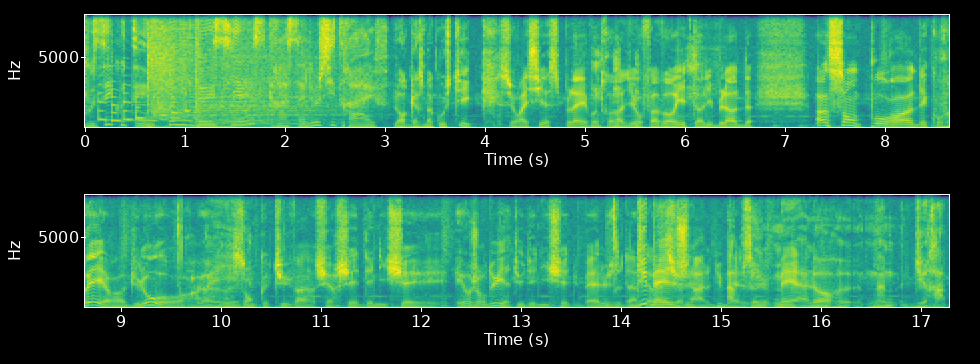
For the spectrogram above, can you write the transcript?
Vous écoutez une chronique de SIS grâce à Logidrive. L'orgasme acoustique sur SIS Play, votre radio favorite, Holly Blood. Un son pour euh, découvrir du lourd. Un son que tu vas chercher, dénicher. Et aujourd'hui, as-tu déniché du belge, Du belge. Du belge. Absolument. Mais alors, euh, même du rap.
